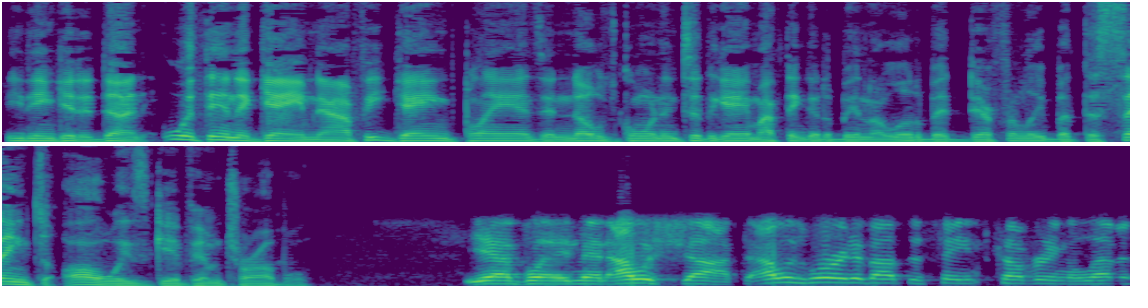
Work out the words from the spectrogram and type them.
he didn't get it done within a game. Now, if he game plans and knows going into the game, I think it'll have been a little bit differently. But the Saints always give him trouble. Yeah, Blaine, man, I was shocked. I was worried about the Saints covering 11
